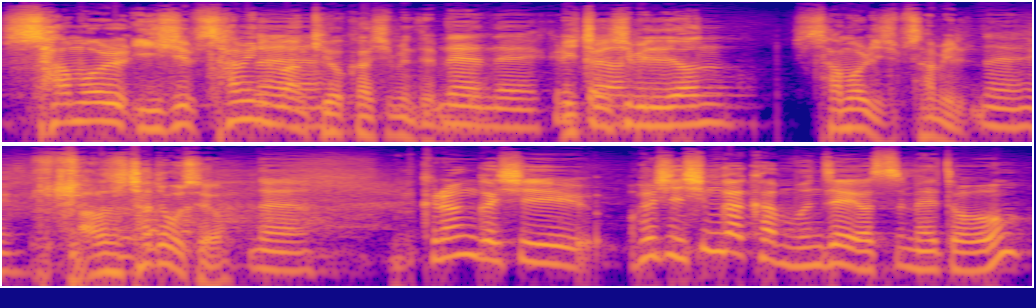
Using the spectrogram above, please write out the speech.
3월 23일만 네. 기억하시면 됩니다. 네, 네. 그러니까- 2011년 3월 23일. 네. 알아서 찾아보세요. 네. 그런 것이 훨씬 심각한 문제였음에도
